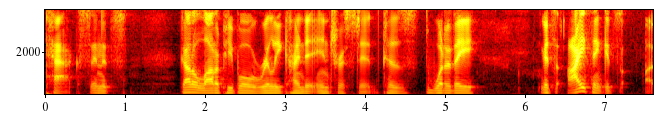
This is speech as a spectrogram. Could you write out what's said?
PAX, and it's got a lot of people really kind of interested because what are they? It's I think it's uh,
